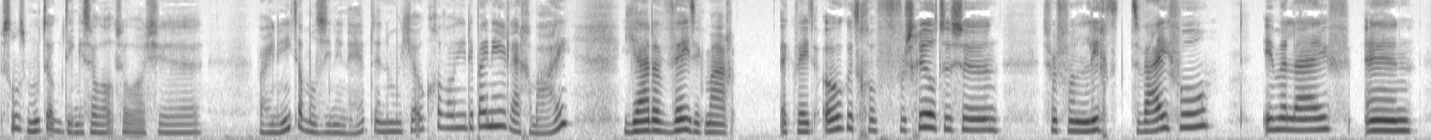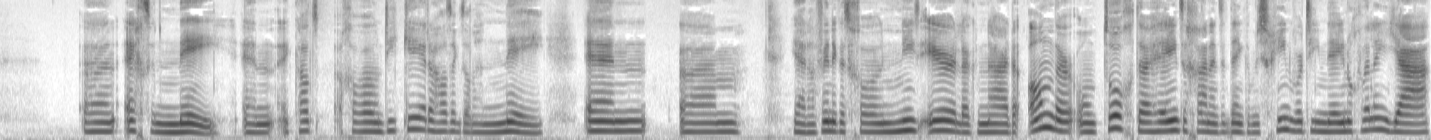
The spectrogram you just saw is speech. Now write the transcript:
soms moeten ook dingen zo, zoals je. waar je niet allemaal zin in hebt. En dan moet je ook gewoon je erbij neerleggen, maar. Ja, dat weet ik. Maar ik weet ook het verschil tussen een soort van licht twijfel in mijn lijf en een echte nee. En ik had gewoon, die keren had ik dan een nee. En um, ja, dan vind ik het gewoon niet eerlijk naar de ander om toch daarheen te gaan en te denken: misschien wordt die nee nog wel een ja.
